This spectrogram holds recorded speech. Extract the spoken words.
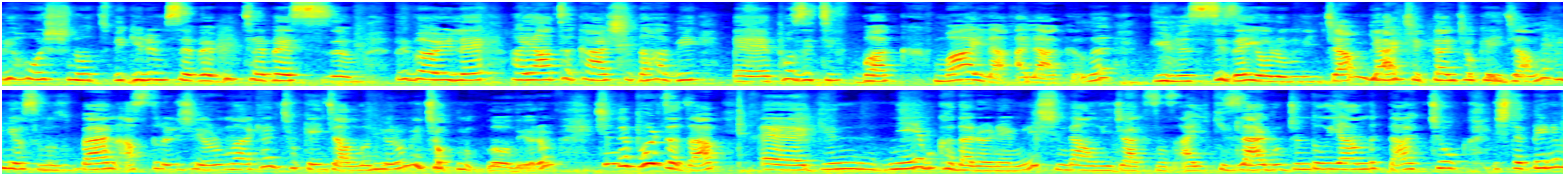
bir hoşnut, bir gülümseme, bir tebessüm, bir böyle hayata karşı daha bir e, pozitif bakmayla alakalı günü size yorumlayacağım. Gerçekten çok heyecanlı biliyorsunuz. Ben astroloji yorumlarken çok heyecanlanıyorum ve çok mutlu oluyorum. Şimdi burada da e, gün niye bu kadar önemli? Şimdi anlayacaksınız. Ay ikizler burcunda uyandık daha çok işte benim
